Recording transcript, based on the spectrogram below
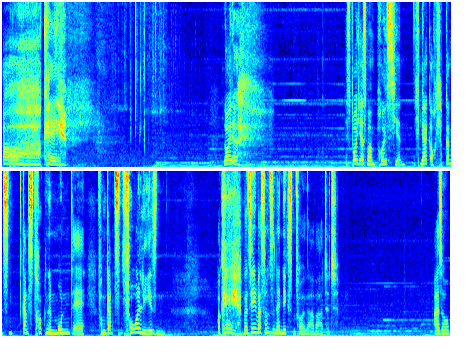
Oh, okay. Leute. Jetzt brauche ich erstmal ein Päuschen. Ich merke auch, ich habe ganz, ganz trockenen Mund, ey. Vom ganzen Vorlesen. Okay, mal sehen, was uns in der nächsten Folge erwartet. Also,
